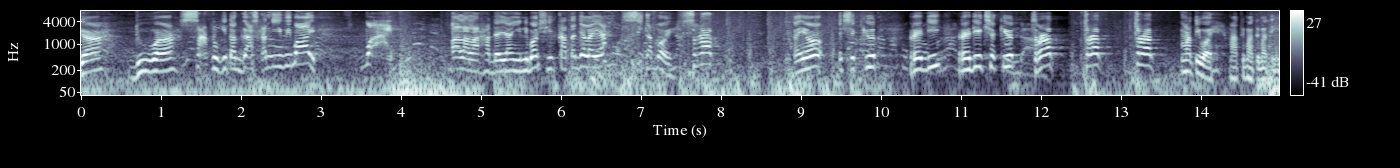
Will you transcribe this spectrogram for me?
3 2 1 kita gaskan Yivi boy. Boy. Alalah ada yang ini boy. Sikat aja lah ya. Sikat boy. Serat ayo execute. Ready ready execute. Trot trot trot mati boy. Mati mati mati.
